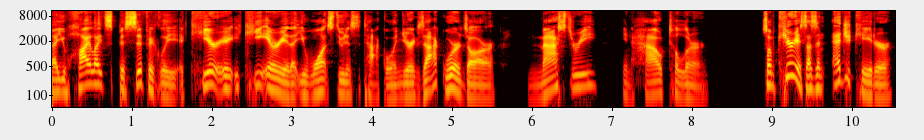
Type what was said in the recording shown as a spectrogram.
that you highlight specifically a key, a key area that you want students to tackle. And your exact words are mastery in how to learn. So I'm curious, as an educator,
